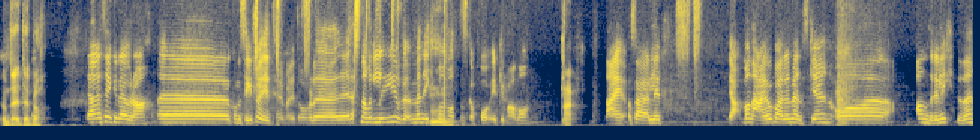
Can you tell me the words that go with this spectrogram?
Det, det, er bra. Ja, jeg tenker det er bra. Jeg kommer sikkert til å irritere meg litt over det resten av mitt liv, men ikke på en mm. måte som skal påvirke meg nå. Nei. Nei, Og så er det litt Ja, man er jo bare menneske, og andre likte det.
